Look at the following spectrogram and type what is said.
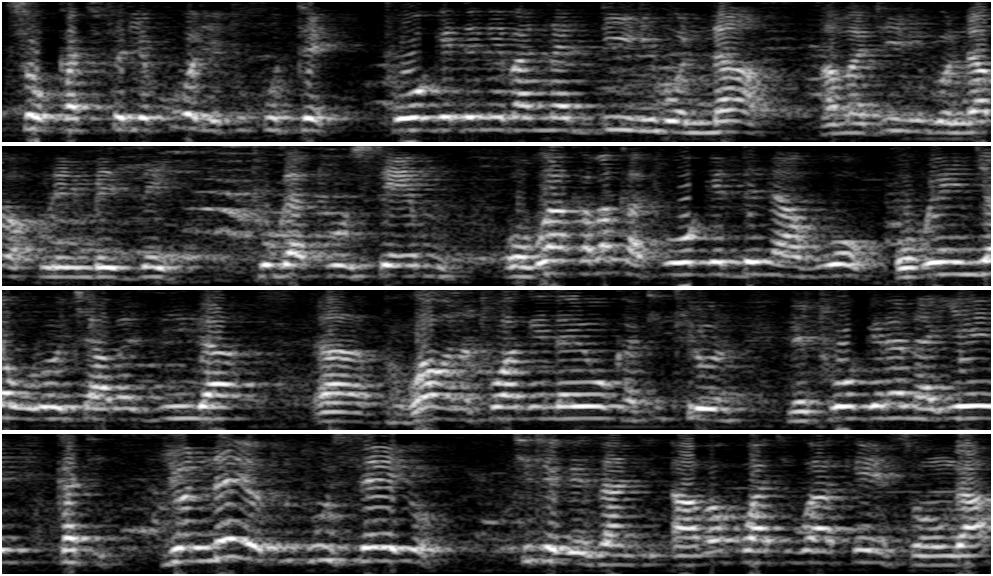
So kati fe lyekkubo lye tukutte twogedde ne bannaddiini bonna amadiini gonna abakulembeze tugatuuseemu. Obwakabaka twogedde nabwo obwenjawulo kyabazinga wawana twagendayo katikkiro ne twogera naye. Kati yonna eyo tutuuseeyo kitegeeza nti abakwatibwako ensonga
